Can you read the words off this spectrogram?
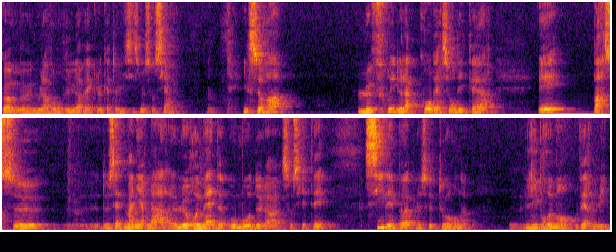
comme nous l'avons vu avec le catholicisme social. Il sera le fruit de la conversion des cœurs et par ce, de cette manière-là le remède aux maux de la société si les peuples se tournent euh, librement vers lui.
